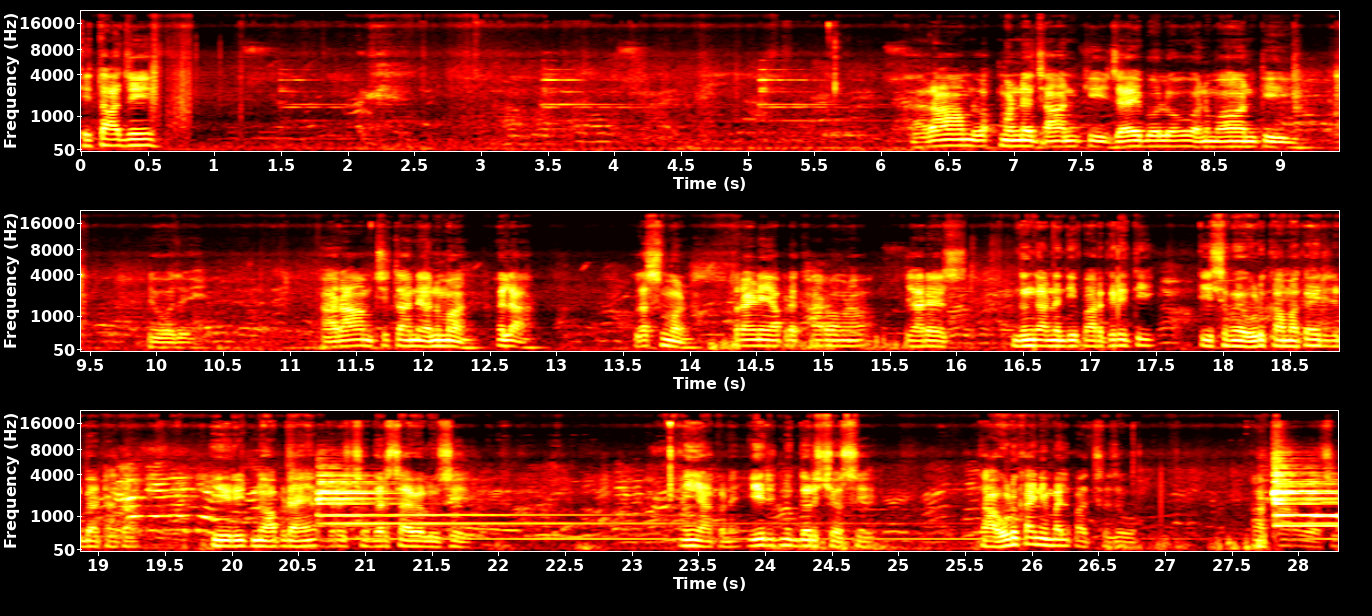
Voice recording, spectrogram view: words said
સીતાજી. રામ લક્ષ્મણ ને જાનકી જય બોલો હનુમાન કી એવો જોઈએ આ રામ ચિતા ને હનુમાન એલા લક્ષ્મણ ત્રણેય આપણે ખારવામાં જ્યારે ગંગા નદી પાર કરી હતી તે સમયે હુડકામાં કઈ રીતે બેઠા હતા એ રીતનું આપણે અહીંયા દ્રશ્ય દર્શાવેલું છે અહીંયા આગળ એ રીતનું દ્રશ્ય છે તો આ હુડકાની મલપાત છે જુઓ આ ખારવો છે।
